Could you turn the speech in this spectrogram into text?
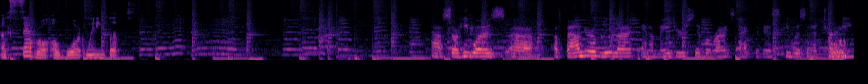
of several award winning books. Uh, so he was uh, a founder of LULAC and a major civil rights activist. He was an attorney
